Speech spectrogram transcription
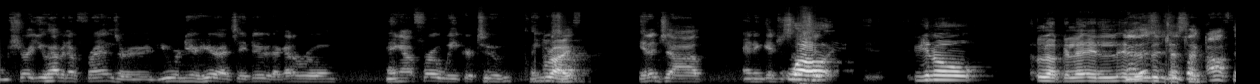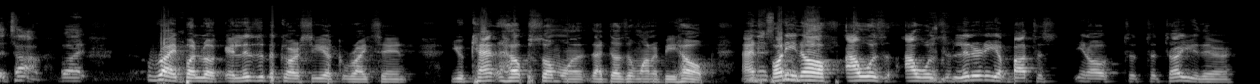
I'm sure you have enough friends, or if you were near here, I'd say, dude, I got a room, hang out for a week or two, clean yourself, Right. get a job, and then get yourself. Well, you know, look, now, this is just like off the top, but Right, but look, Elizabeth Garcia writes in, you can't help someone that doesn't want to be helped. And And funny true. enough, I was I was literally about to you know to, to tell you there,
